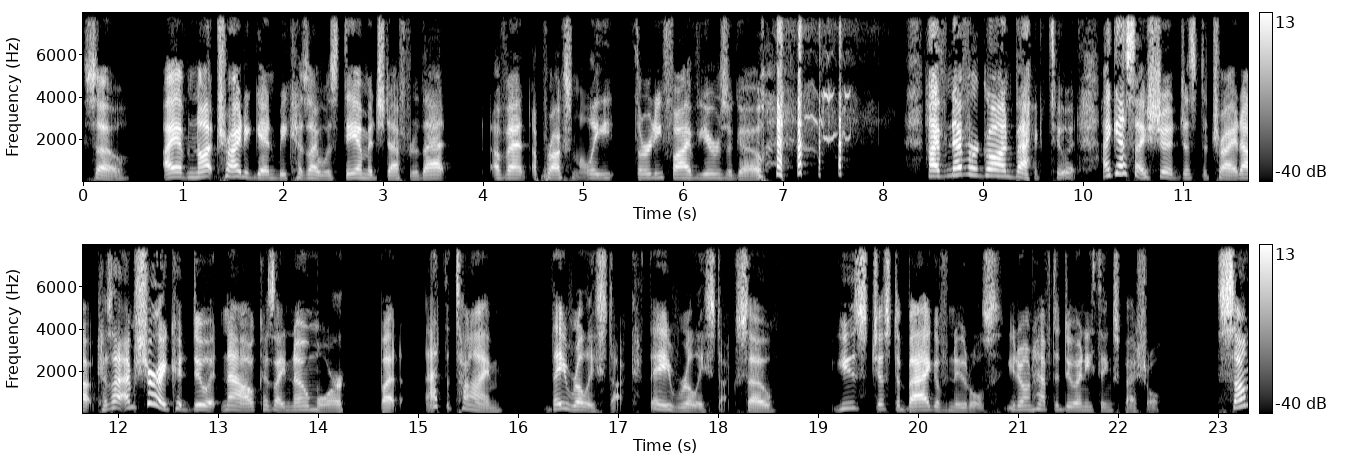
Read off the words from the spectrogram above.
So I have not tried again because I was damaged after that event approximately 35 years ago. I've never gone back to it. I guess I should just to try it out because I'm sure I could do it now because I know more. But at the time, they really stuck. They really stuck. So use just a bag of noodles. You don't have to do anything special. Some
